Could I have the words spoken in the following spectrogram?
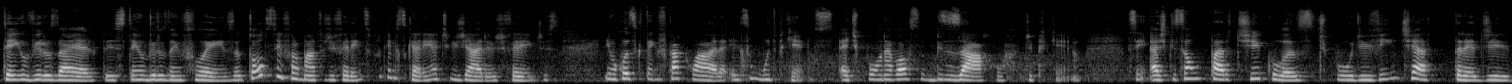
tem o vírus da herpes, tem o vírus da influenza. Todos têm formatos diferentes porque eles querem atingir áreas diferentes. E uma coisa que tem que ficar clara, eles são muito pequenos. É tipo um negócio bizarro de pequeno. Assim, acho que são partículas, tipo, de 20 a 3, de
